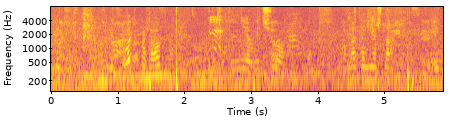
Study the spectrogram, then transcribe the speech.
4-5 тысяч. Он говорит, вот, пожалуйста. Не, вы чё? Она, конечно, говорит,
